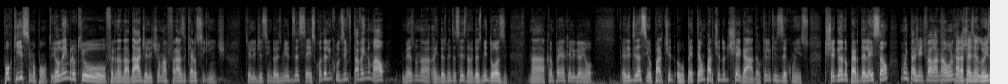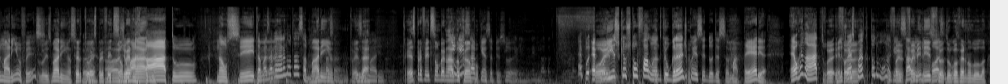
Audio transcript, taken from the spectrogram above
pouquíssimo ponto. E eu lembro que o Fernando Haddad, ele tinha uma frase que era o seguinte, que ele disse em 2016, quando ele inclusive estava indo mal, mesmo na, em 2016 não, em 2012, na campanha que ele ganhou. Ele diz assim, o, partido, o PT é um partido de chegada. O que ele quis dizer com isso? Que chegando perto da eleição, muita gente vai lá na urna O cara tá dizendo Luiz Marinho, foi esse? Luiz Marinho, acertou, ex-prefeito de Ó, São Gilmar Bernardo. Tato, não sei, tá, mas a É. galera não tá sabendo. Marinho, tá sabendo. pois Luiz é. Ex-prefeito de São Bernardo Ninguém do Campo. sabe quem é essa pessoa. É por, é por isso que eu estou falando que o grande conhecedor dessa matéria é o Renato. Foi- Ele foi- conhece mais que todo mundo. Foi, foi de ministro do mas- governo Lula.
